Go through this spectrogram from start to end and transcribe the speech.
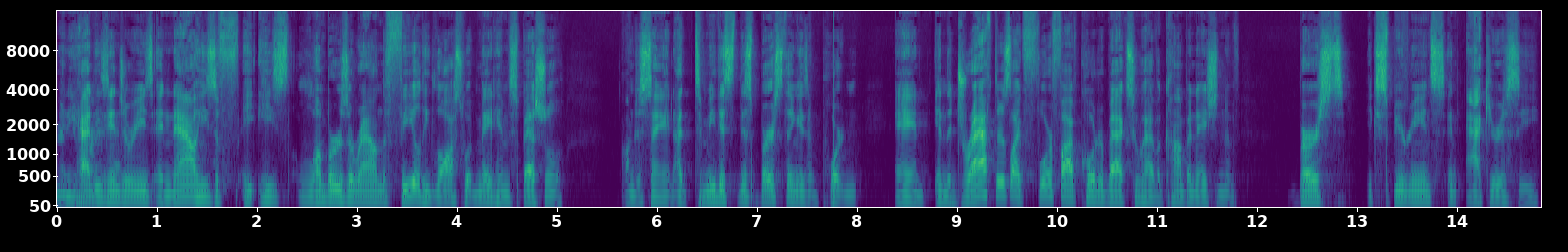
and he had these injuries, and now he's a he's lumbers around the field. He lost what made him special. I'm just saying. I, to me, this this burst thing is important. And in the draft, there's like four or five quarterbacks who have a combination of burst, experience, and accuracy.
